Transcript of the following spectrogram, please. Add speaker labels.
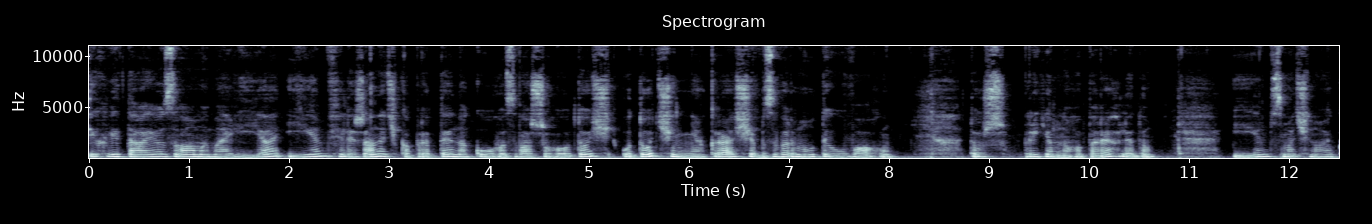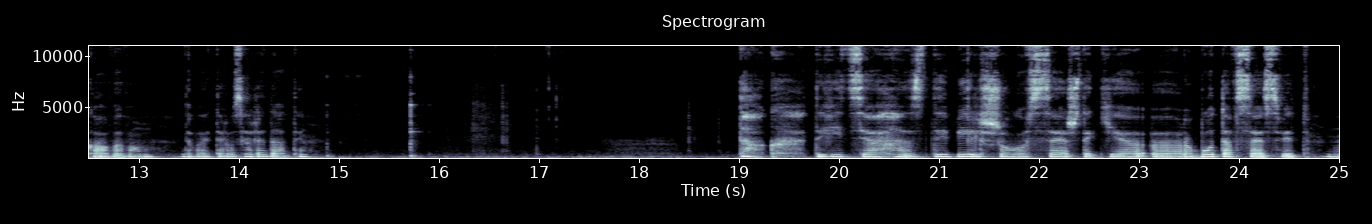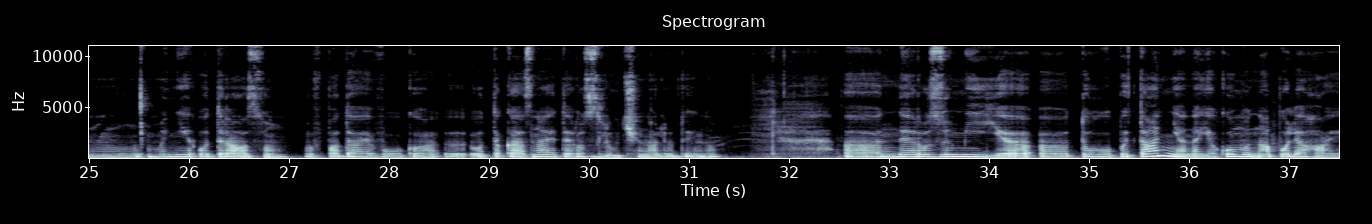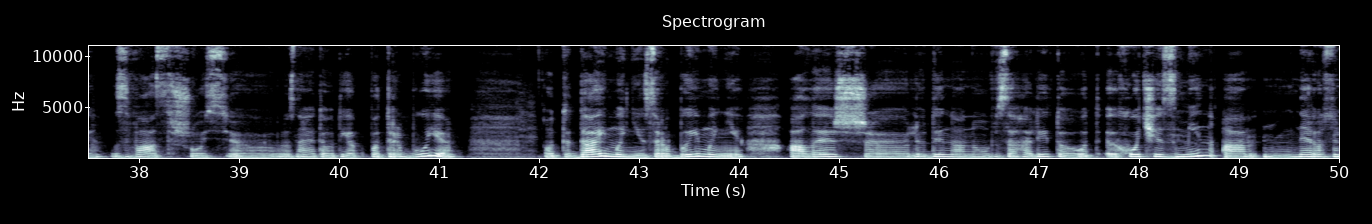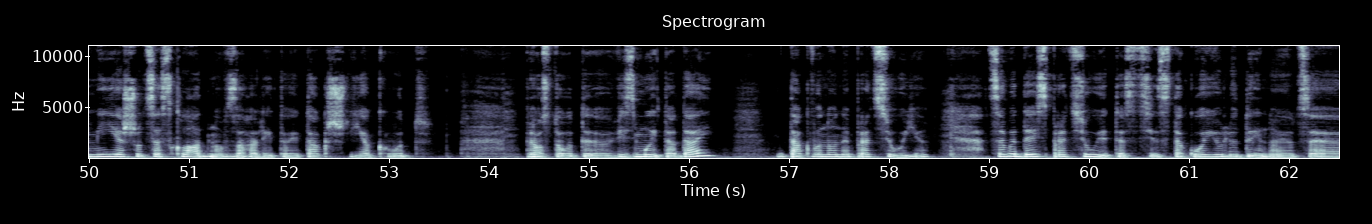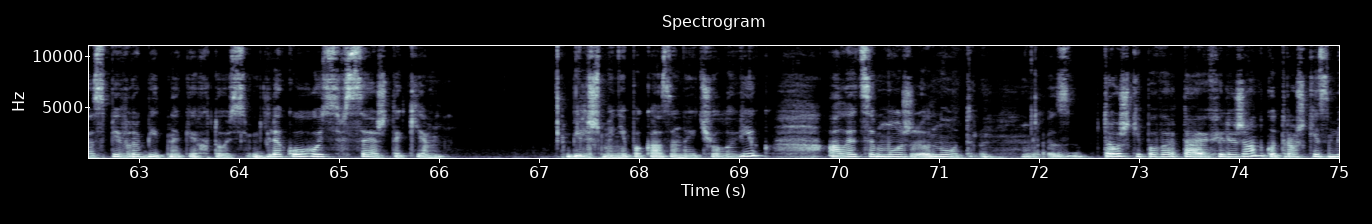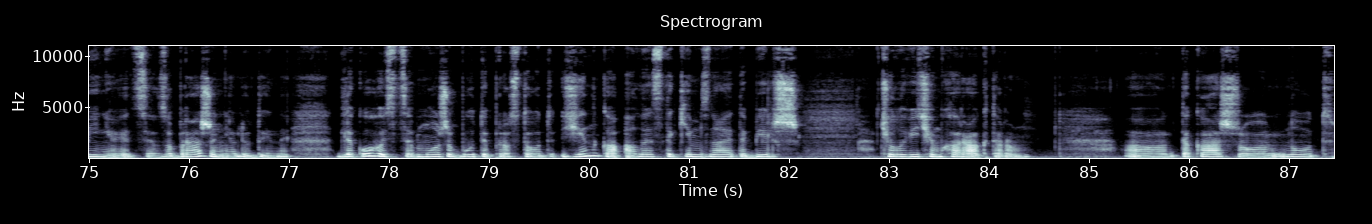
Speaker 1: Всіх вітаю! З вами Марія і філіжаночка про те, на кого з вашого оточення краще б звернути увагу. Тож, приємного перегляду і смачної кави вам. Давайте розглядати. Так, дивіться, здебільшого все ж таки е, робота Всесвіт. Мені одразу впадає в око е, от така, знаєте, розлючена людина. Е, Не розуміє того питання, на якому наполягає. З вас щось, знаєте, от як потребує. От дай мені, зроби мені, але ж е, людина ну, взагалі-то от е, хоче змін, а не розуміє, що це складно взагалі-то. І так як от просто от е, візьми та дай, так воно не працює. Це ви десь працюєте з, з такою людиною, це співробітники хтось. Для когось все ж таки більш мені показаний чоловік, але це може, ну от, трошки повертаю філіжанку, трошки змінюється зображення людини. Для когось це може бути просто от жінка, але з таким, знаєте, більш чоловічим характером. А, така, що ну, от,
